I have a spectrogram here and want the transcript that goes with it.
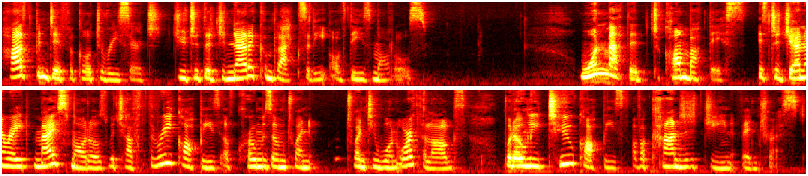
has been difficult to research due to the genetic complexity of these models. One method to combat this is to generate mouse models which have three copies of chromosome 20, 21 orthologs, but only two copies of a candidate gene of interest.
